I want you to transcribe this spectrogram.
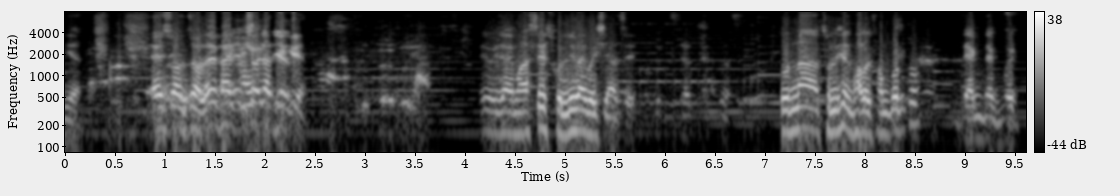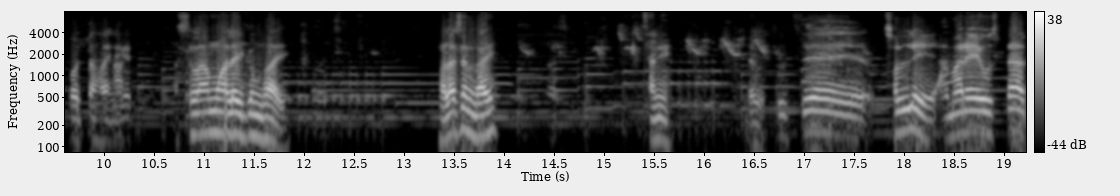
দিয়ে। এই চল চল। ভাই, বিষয়টা দেখে। এই ওই যায় মাসে চল্লিশ ভাই বেশি আছে। তোর না চল্লিশ ভালো সম্পর্ক? দেখ দেখ ওয়েট করতে হয় নাকি আসসালামু আলাইকুম ভাই। ভালো আছেন ভাই? সানি। বলছে চললে আমার এই উস্তাদ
